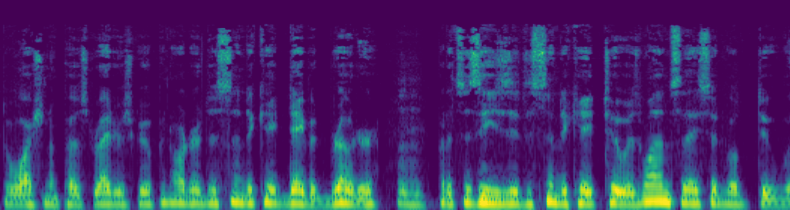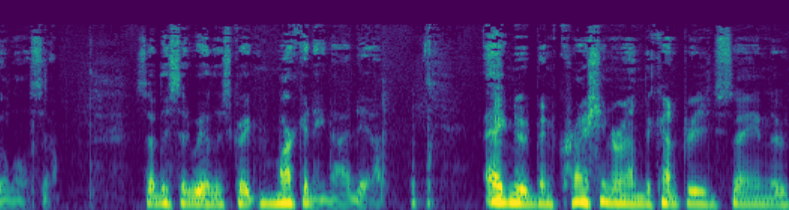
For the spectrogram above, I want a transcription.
the Washington Post Writers Group, in order to syndicate David Broder. Mm-hmm. But it's as easy to syndicate two as one, so they said, we'll do Will also. So they said, we have this great marketing idea. Agnew had been crashing around the country saying they're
